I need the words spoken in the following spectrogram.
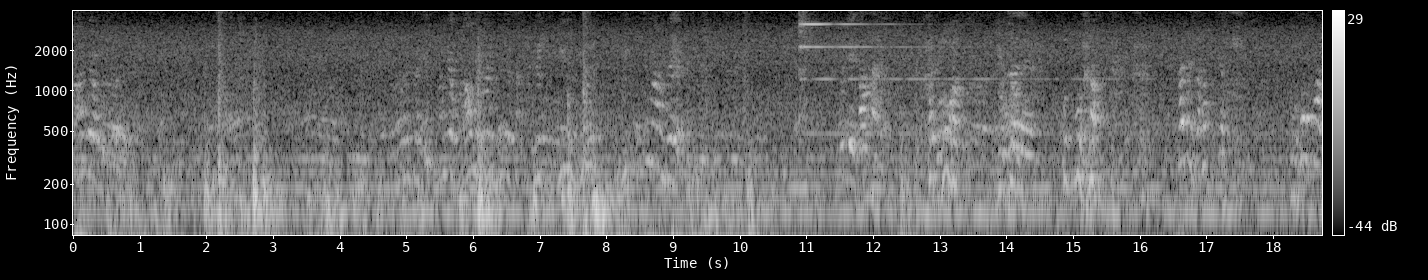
반대라고 했잖아. 천천히. 상대 마음을 딱 이렇게 딱, 이렇게, 이렇게, 이렇게 치면 안 돼. 이렇게 가운데. 아, 너무 많아. 네. 수 있어. 호흡하고.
